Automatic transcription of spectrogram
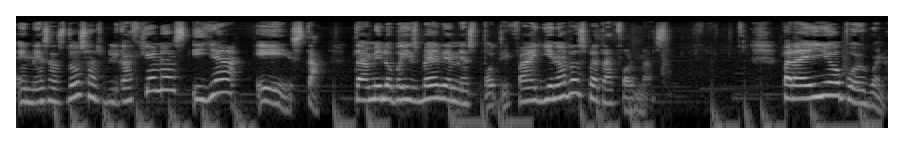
en esas dos aplicaciones y ya está. También lo podéis ver en Spotify y en otras plataformas. Para ello, pues bueno,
